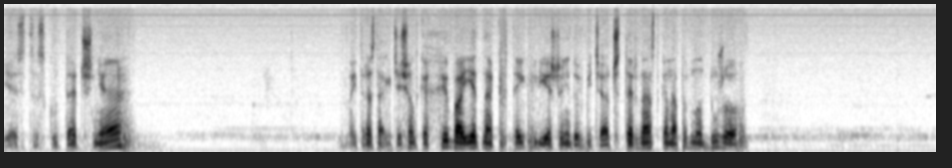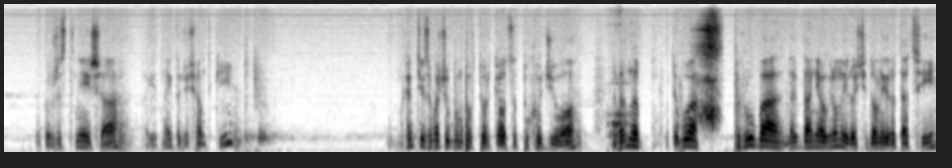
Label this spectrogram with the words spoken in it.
Jest skutecznie. No i teraz tak, dziesiątka chyba jednak w tej chwili jeszcze nie do wbicia. Czternastka na pewno dużo korzystniejsza, a jednak do dziesiątki. Chętnie zobaczyłbym powtórkę, o co tu chodziło. Na pewno to była próba nadania ogromnej ilości dolnej rotacji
